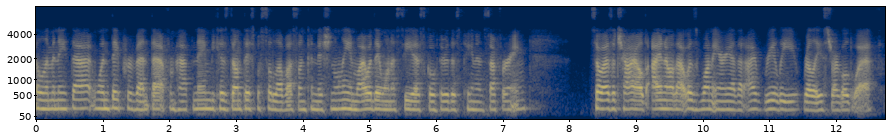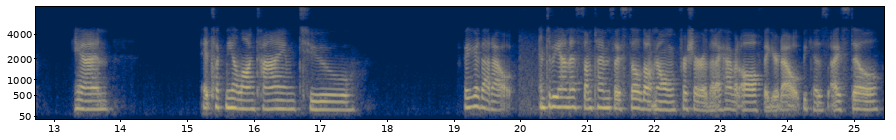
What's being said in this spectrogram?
eliminate that? Wouldn't they prevent that from happening? Because don't they supposed to love us unconditionally? And why would they want to see us go through this pain and suffering? So as a child, I know that was one area that I really, really struggled with. And it took me a long time to figure that out. And to be honest, sometimes I still don't know for sure that I have it all figured out because I still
